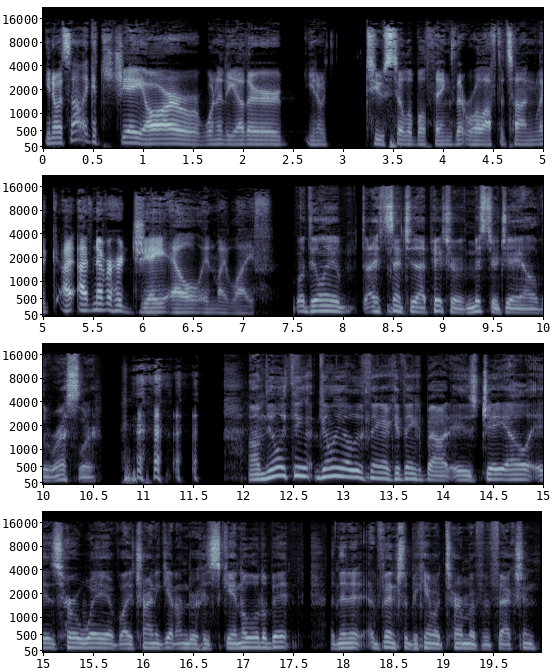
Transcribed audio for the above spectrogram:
you know, it's not like it's JR or one of the other, you know, two syllable things that roll off the tongue. Like, I, I've never heard JL in my life. Well, the only I sent you that picture of Mr. JL, the wrestler. um, the only thing, the only other thing I could think about is JL is her way of like trying to get under his skin a little bit, and then it eventually became a term of affection.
